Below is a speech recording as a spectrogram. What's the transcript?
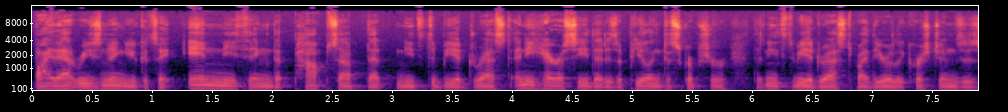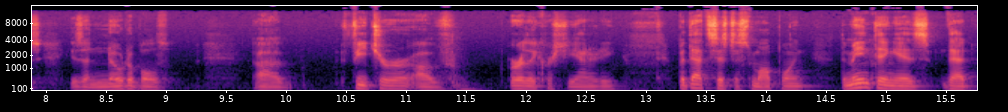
By that reasoning, you could say anything that pops up that needs to be addressed, any heresy that is appealing to Scripture that needs to be addressed by the early Christians is, is a notable uh, feature of early Christianity. But that's just a small point. The main thing is that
